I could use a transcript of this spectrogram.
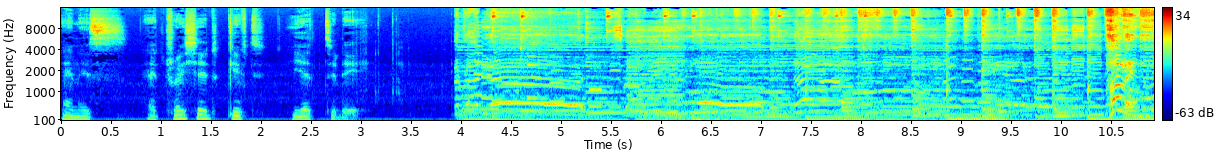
and is a treasured gift yet today. Hallelujah!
